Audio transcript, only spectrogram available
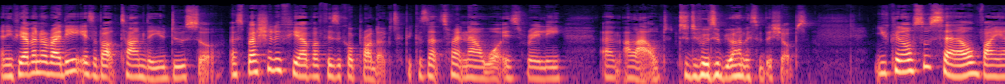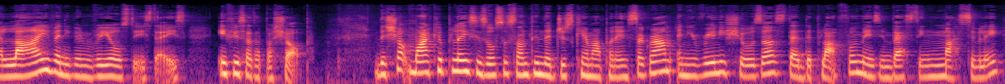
And if you haven't already, it's about time that you do so, especially if you have a physical product, because that's right now what is really um, allowed to do, to be honest, with the shops. You can also sell via live and even reels these days if you set up a shop. The shop marketplace is also something that just came up on Instagram, and it really shows us that the platform is investing massively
